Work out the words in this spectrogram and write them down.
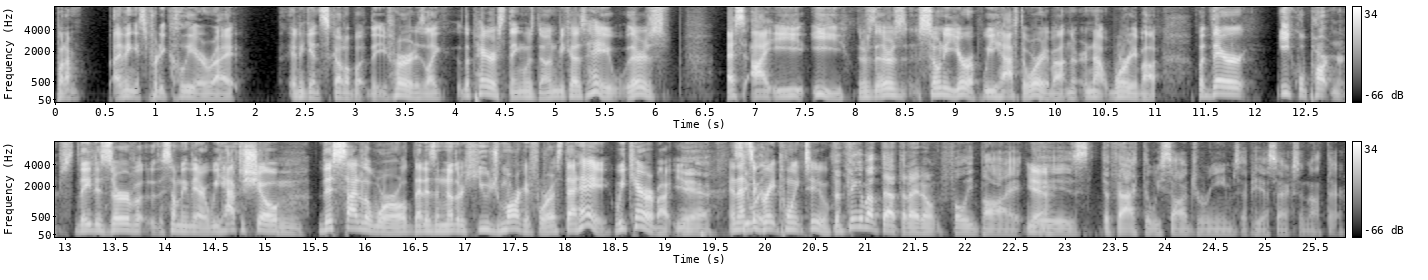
but I'm I think it's pretty clear, right? And again, scuttlebutt that you've heard is like the Paris thing was done because hey, there's S I E E. There's there's Sony Europe we have to worry about, and they're not worry about, but they're equal partners. They deserve something there. We have to show Hmm. this side of the world that is another huge market for us that hey, we care about you. Yeah. And that's See, a what- great point too. The thing about that that I don't fully buy Yeah. is the fact that we saw Dreams at PSX and not there.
